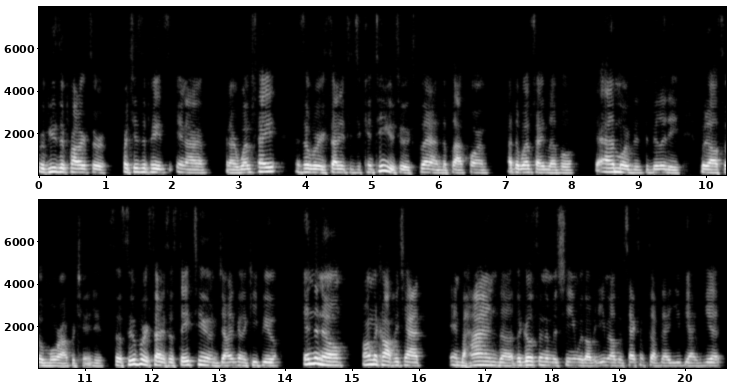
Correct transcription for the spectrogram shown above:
reviews the products or participates in our in our website. And so we're excited to, to continue to expand the platform at the website level to add more visibility, but also more opportunities. So super excited. So stay tuned. Jonni's going to keep you in the know on the coffee chats and behind the, the ghost in the machine with all the emails and texts and stuff that you guys get,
